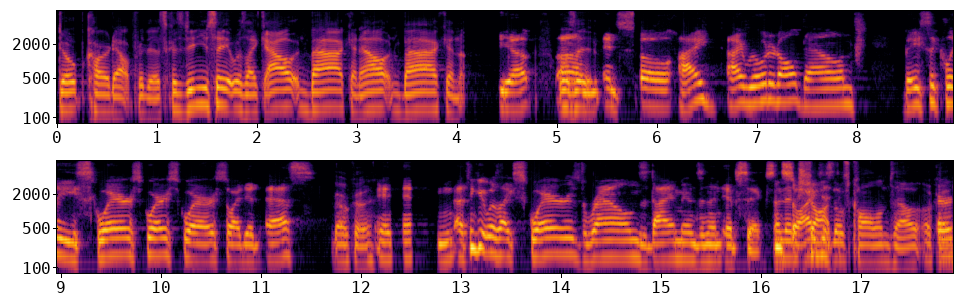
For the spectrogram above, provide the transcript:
dope card out for this? Because didn't you say it was like out and back and out and back and? Yep. Was um, it? And so I I wrote it all down, basically square, square, square. So I did S. Okay. And, and I think it was like squares, rounds, diamonds, and then IPSCs. And, and then so shot I just those columns out. Okay.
